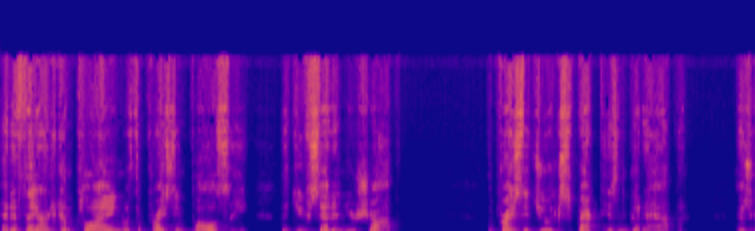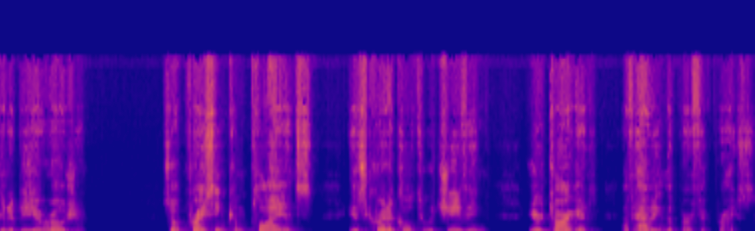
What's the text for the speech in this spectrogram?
And if they aren't complying with the pricing policy that you've set in your shop, the price that you expect isn't going to happen. There's going to be erosion. So pricing compliance is critical to achieving your target of having the perfect price.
